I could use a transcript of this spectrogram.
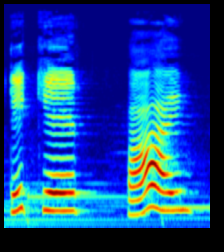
Take care. Bye.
